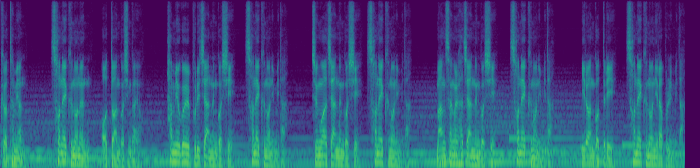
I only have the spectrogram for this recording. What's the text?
그렇다면 선의 근원은 어떠한 것인가요? 탐욕을 부리지 않는 것이 선의 근원입니다. 증오하지 않는 것이 선의 근원입니다. 망상을 하지 않는 것이 선의 근원입니다. 이러한 것들이 선의 근원이라 불립니다.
